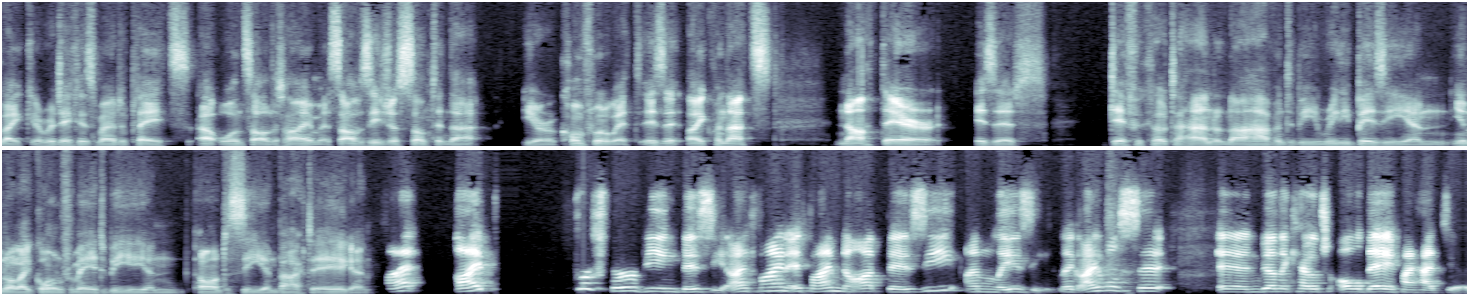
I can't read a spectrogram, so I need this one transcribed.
like a ridiculous amount of plates at once all the time. It's obviously just something that you're comfortable with. Is it like when that's not there? Is it difficult to handle not having to be really busy and you know like going from A to B and on to C and back to A again? I I prefer being busy. I find if I'm not busy, I'm lazy. Like I will sit and be on the couch all day if I had to.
